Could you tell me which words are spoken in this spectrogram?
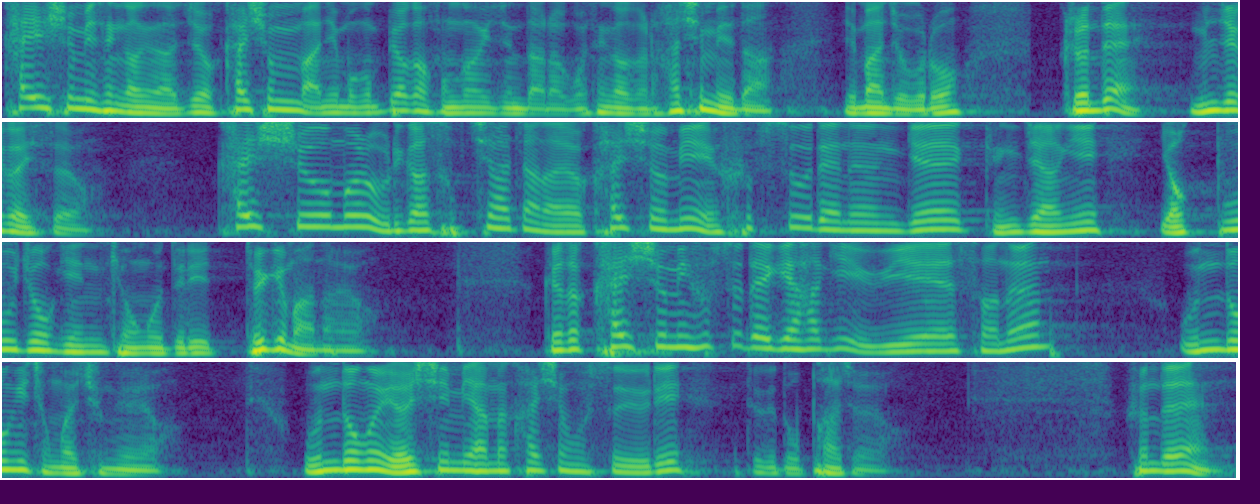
칼슘이 생각나죠. 칼슘 많이 먹으면 뼈가 건강해진다라고 생각을 하십니다. 일반적으로. 그런데 문제가 있어요. 칼슘을 우리가 섭취하잖아요. 칼슘이 흡수되는 게 굉장히 역부족인 경우들이 되게 많아요. 그래서 칼슘이 흡수되게 하기 위해서는 운동이 정말 중요해요. 운동을 열심히 하면 칼슘 흡수율이 되게 높아져요. 그런데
